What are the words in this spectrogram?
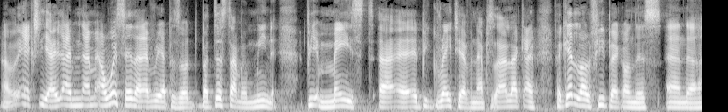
Uh, actually, I, I'm, I'm, I always say that every episode, but this time I mean it. I'd be amazed. Uh, it'd be great to have an episode. I like I, I get a lot of feedback on this, and uh,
